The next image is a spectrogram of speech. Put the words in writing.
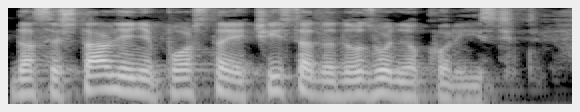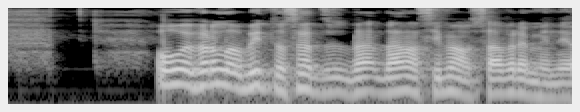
da se štavljenje postaje čista, da je dozvoljeno koristiti. Ovo je vrlo bitno, sad da- danas imamo savremene,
